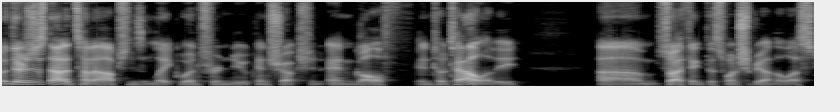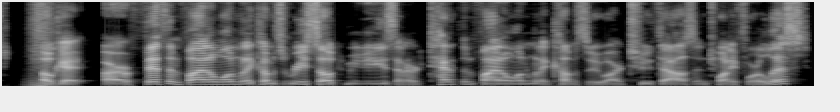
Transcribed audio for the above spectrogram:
But there's just not a ton of options in Lakewood for new construction and golf in totality. Um, so I think this one should be on the list. Okay, our fifth and final one when it comes to resale communities, and our tenth and final one when it comes to our 2024 list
